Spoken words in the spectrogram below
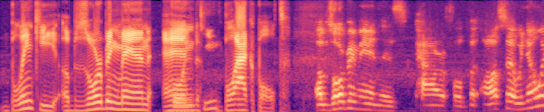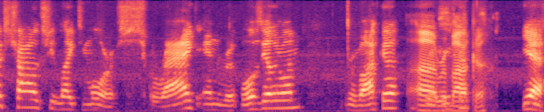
Blinky, Absorbing Man, and Blinky? Black Bolt. Absorbing Man is powerful, but also we know which child she liked more: Scrag and Ra- what was the other one? Ravaka. Uh, Ravaka. Yeah,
